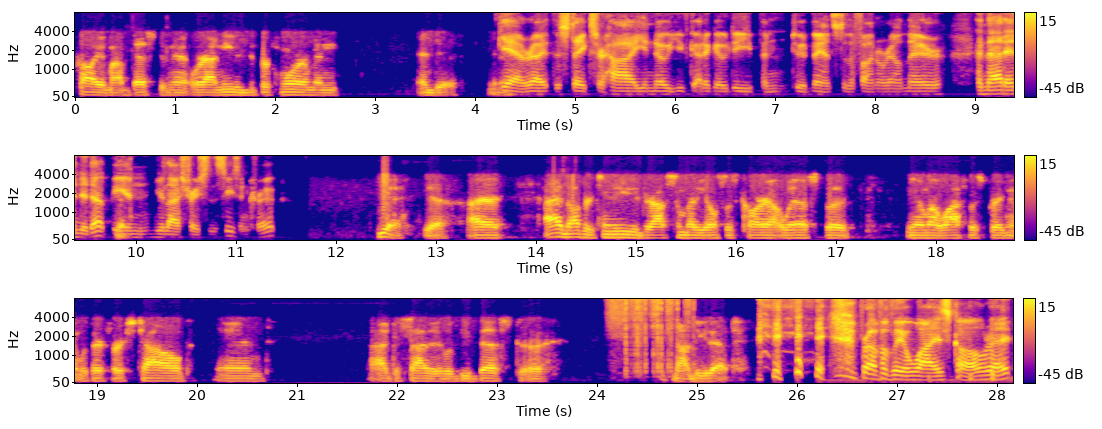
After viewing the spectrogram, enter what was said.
probably my best event where I needed to perform and and did. You know? Yeah, right. The stakes are high. You know you've got to go deep and to advance to the final round there. And that ended up being yeah. your last race of the season, correct? Yeah, yeah. I I had the opportunity to drive somebody else's car out west, but you know my wife was pregnant with her first child, and I decided it would be best to not do that. probably a wise call, right?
